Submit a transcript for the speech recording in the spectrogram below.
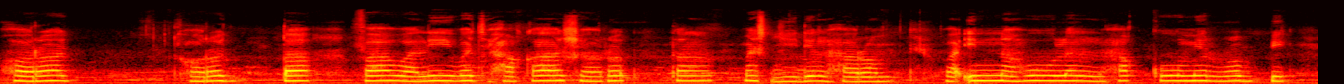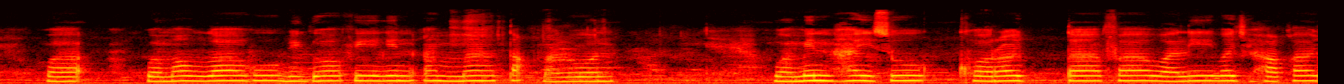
kharaj kharajta fa wali wajhaka syaratal masjidil haram. Wa innahu lal haqqu mir rabbik. Wa wa mallahu bighafilin amma ta'malun. Wa min haitsu kharajta fa wali wajhaka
